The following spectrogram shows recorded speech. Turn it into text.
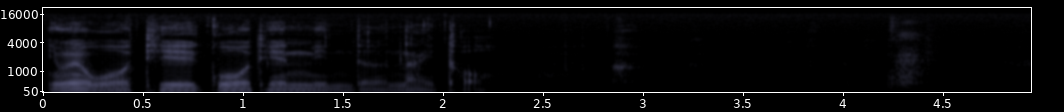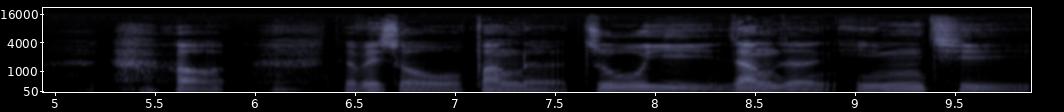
因为我贴郭天麟的奶头，然后就被说我放了足以让人引起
